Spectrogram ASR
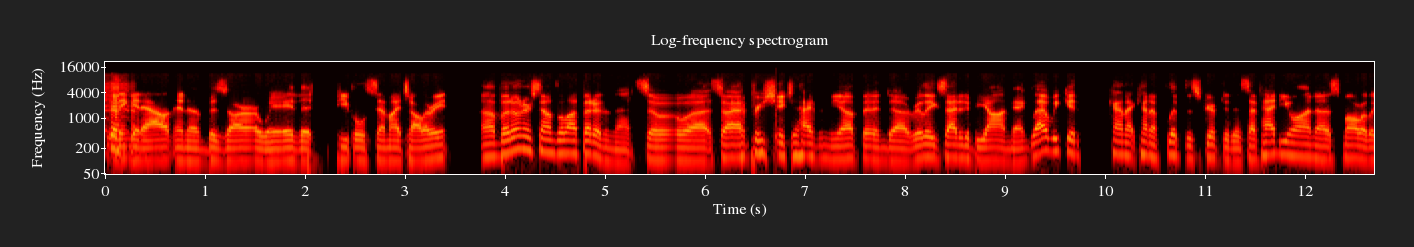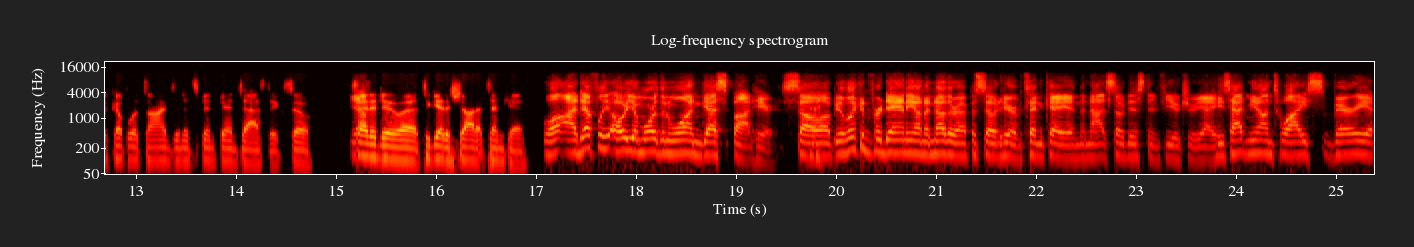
getting it out in a bizarre way that people semi tolerate. Uh, but owner sounds a lot better than that. So uh, so I appreciate you hyping me up and uh, really excited to be on, man. Glad we could kind of kind of flip the script of this. I've had you on uh, Small World a couple of times and it's been fantastic. So excited to uh, to get a shot at 10k. Well, I definitely owe you more than one guest spot here, so I'll be looking for Danny on another episode here of 10k in the not so distant future. Yeah, he's had me on twice. Very,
